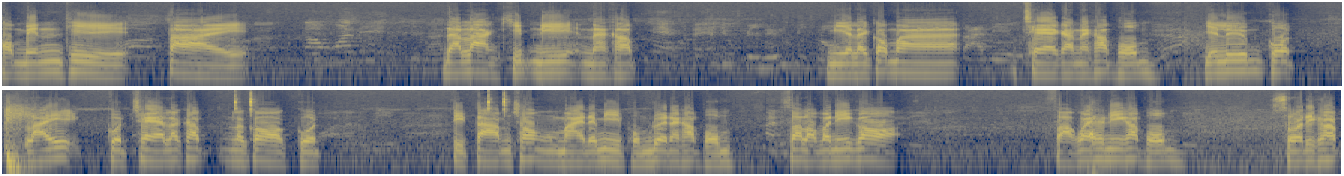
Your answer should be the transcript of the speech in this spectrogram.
คอมเมนต์ที่ใต้ด้านล่างคลิปนี้นะครับ มีอะไรก็มาแชร์กันนะครับ ผม อย่าลืมกดไลค์กดแชร์แล้วครับ แล้วก็กดติดตามช่อง My d a m y ผมด้วยนะครับผมสำหรับวันนี้ก็ฝากไว้เท่านี้ครับผม สวัสดีครับ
